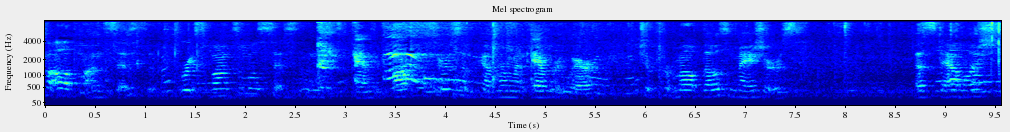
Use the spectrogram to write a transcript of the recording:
call upon responsible citizens and officers of government everywhere to promote those measures established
